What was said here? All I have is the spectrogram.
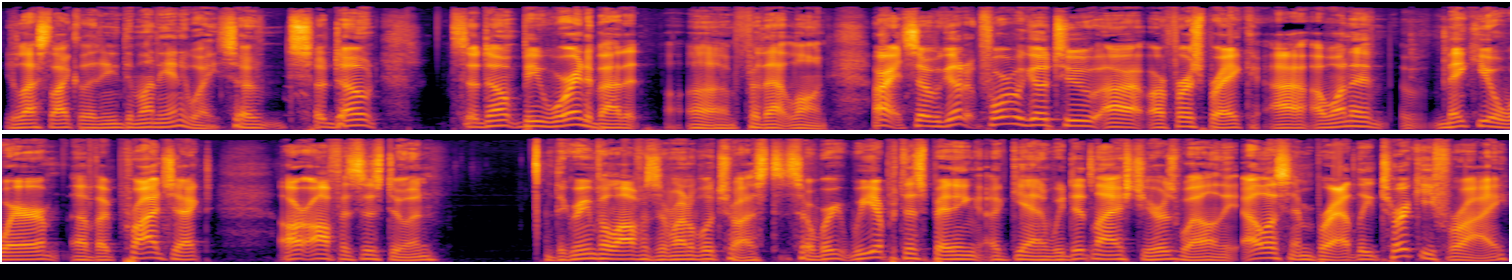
you're less likely to need the money anyway. So so don't so don't be worried about it uh, for that long. All right. So we go to, before we go to our, our first break, uh, I want to make you aware of a project our office is doing. The Greenville office of Ronald Blue Trust. So we we are participating again. We did last year as well in the Ellis and Bradley Turkey Fry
